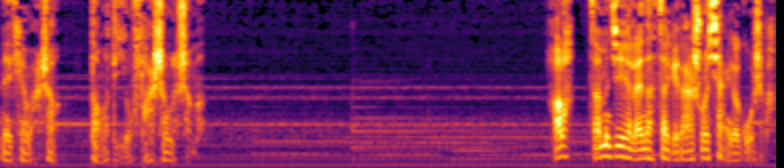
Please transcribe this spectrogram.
那天晚上到底又发生了什么？好了，咱们接下来呢，再给大家说下一个故事吧。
